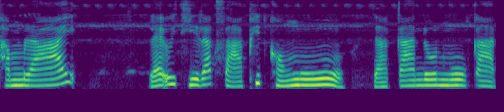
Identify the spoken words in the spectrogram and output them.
ทำร้าย และวิธีรักษาพิษของงูจากการโดนงูกัด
